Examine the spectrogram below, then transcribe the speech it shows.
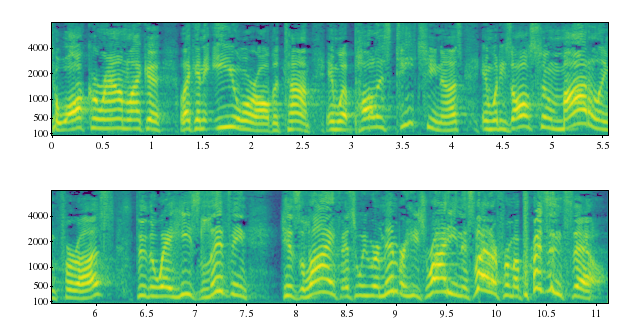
to walk around like, a, like an Eeyore all the time. And what Paul is teaching us, and what he's also modeling for us through the way he's living his life, as we remember, he's writing this letter from a prison cell.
